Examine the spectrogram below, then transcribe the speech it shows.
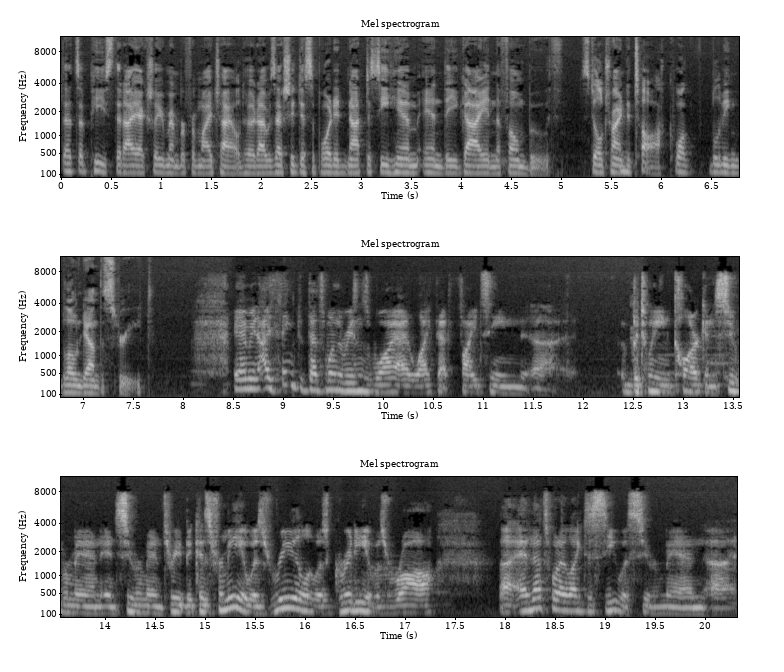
that's a piece that I actually remember from my childhood. I was actually disappointed not to see him and the guy in the phone booth still trying to talk while being blown down the street. Yeah, I mean, I think that that's one of the reasons why I like that fight scene uh, between Clark and Superman in Superman 3 because for me it was real, it was gritty, it was raw. Uh, and that's what I like to see with Superman. Uh,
